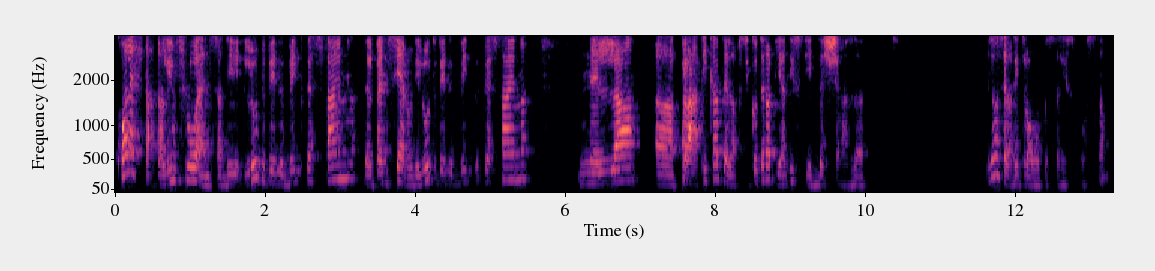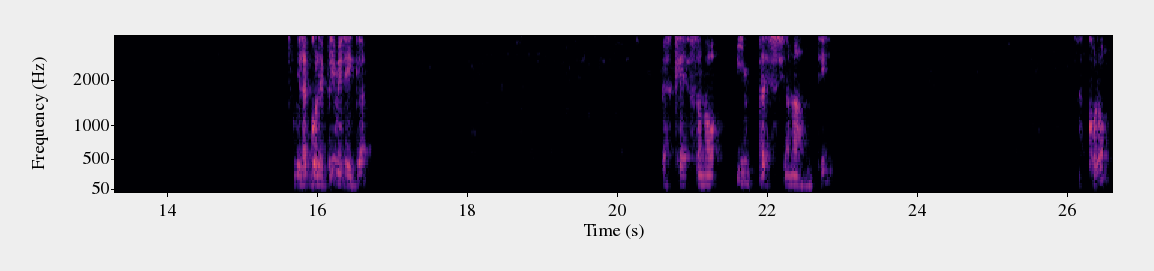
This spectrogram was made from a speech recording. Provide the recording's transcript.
qual è stata l'influenza di Ludwig Wittgenstein, del pensiero di Ludwig Wittgenstein, nella uh, pratica della psicoterapia di Steve De Chaser? Vediamo se la ritrovo questa risposta. Vi leggo le prime righe, perché sono impressionanti. Eccolo.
